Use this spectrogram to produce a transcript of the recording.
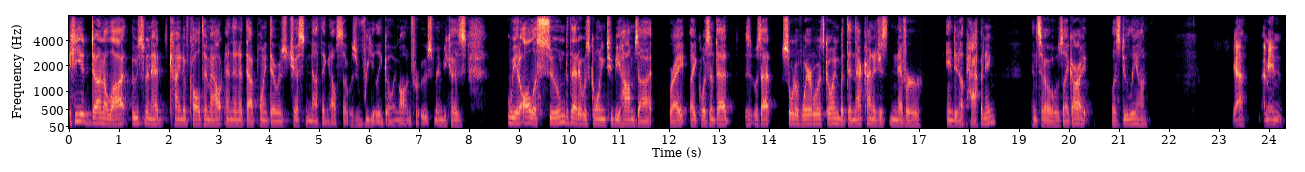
he had done a lot. Usman had kind of called him out, and then at that point there was just nothing else that was really going on for Usman because we had all assumed that it was going to be Hamzat, right? Like, wasn't that was that sort of where it was going? But then that kind of just never ended up happening, and so it was like, all right, let's do Leon. Yeah. I mean,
